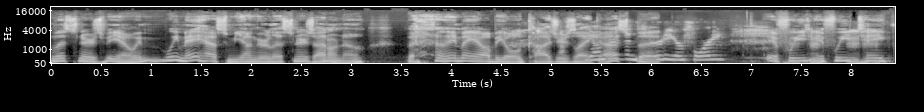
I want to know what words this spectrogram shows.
listeners, you know, we, we may have some younger listeners. I don't know, but they may all be old codgers like younger us. Than but thirty or forty. If we mm-hmm. if we mm-hmm. take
